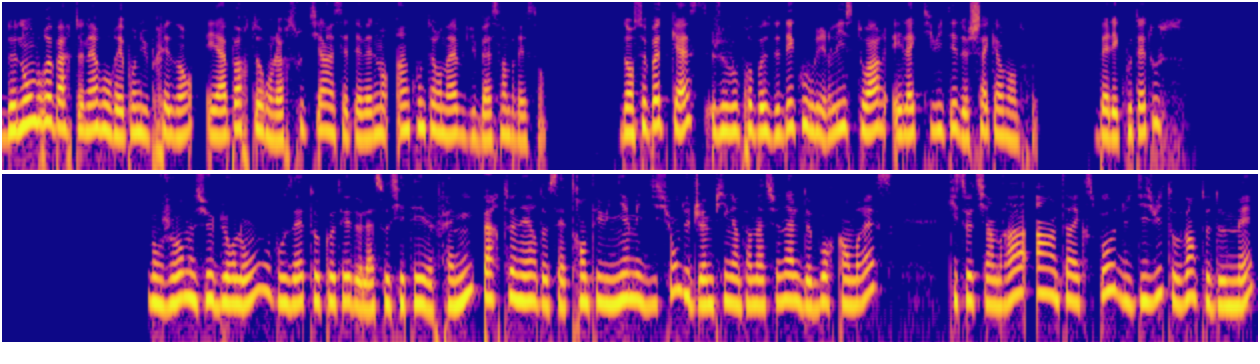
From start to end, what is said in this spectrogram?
de nombreux partenaires ont répondu présents et apporteront leur soutien à cet événement incontournable du bassin bressant. Dans ce podcast, je vous propose de découvrir l'histoire et l'activité de chacun d'entre eux. Belle écoute à tous! Bonjour Monsieur Burlon, vous êtes aux côtés de la société Famille, partenaire de cette 31e édition du Jumping International de Bourg-en-Bresse, qui se tiendra à Interexpo du 18 au 22 mai.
